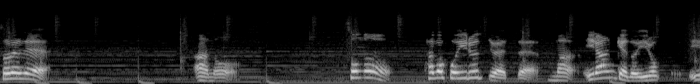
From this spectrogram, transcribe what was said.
それで、あの、その、タバコいるって言われて、まあ、いらんけどいる、い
